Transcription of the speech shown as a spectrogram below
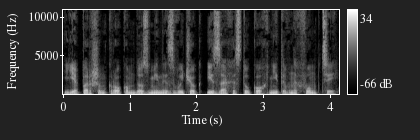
є першим кроком до зміни звичок і захисту когнітивних функцій.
